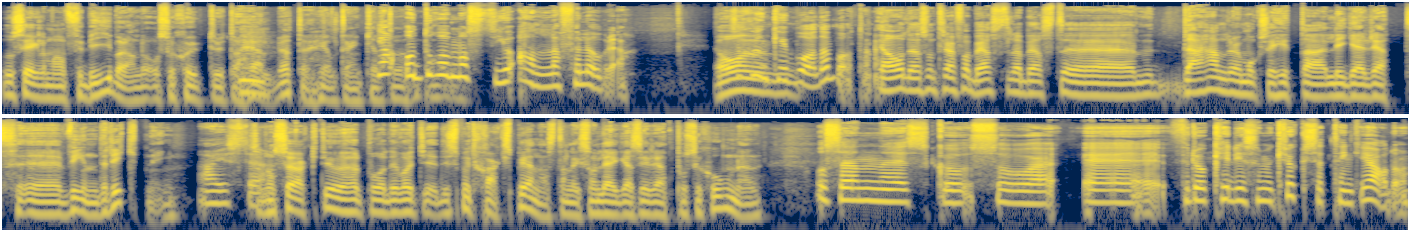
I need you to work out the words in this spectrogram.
Då seglar man förbi varandra och så skjuter utav Mm. helvete helt enkelt. Ja, och då måste ju alla förlora. Ja, Så sjunker ju båda båtarna. Ja, den som träffar bäst eller bäst. Eh, där handlar det om också att hitta, ligga i rätt eh, vindriktning. Ja, just Så det. de sökte ju och höll på, det, var ett, det är som ett schackspel nästan, liksom lägga sig i rätt positioner. Och sen eh, sko, så, eh, för då kan det som är kruxet tänker jag då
